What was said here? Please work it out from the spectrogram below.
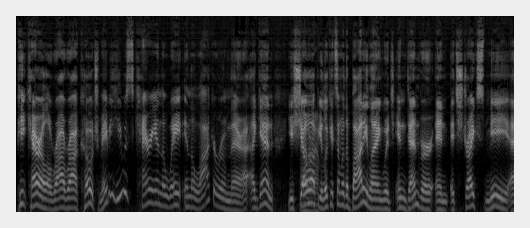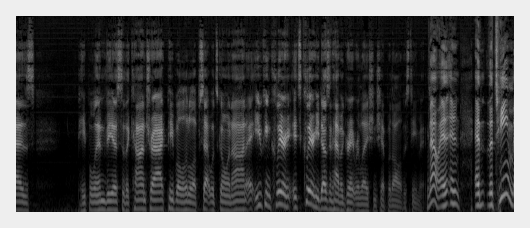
Pete Carroll, a rah rah coach, maybe he was carrying the weight in the locker room there. Again, you show up, know. you look at some of the body language in Denver, and it strikes me as people envious of the contract, people a little upset what's going on. Uh, you can clear it's clear he doesn't have a great relationship with all of his teammates. No, and and, and the team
